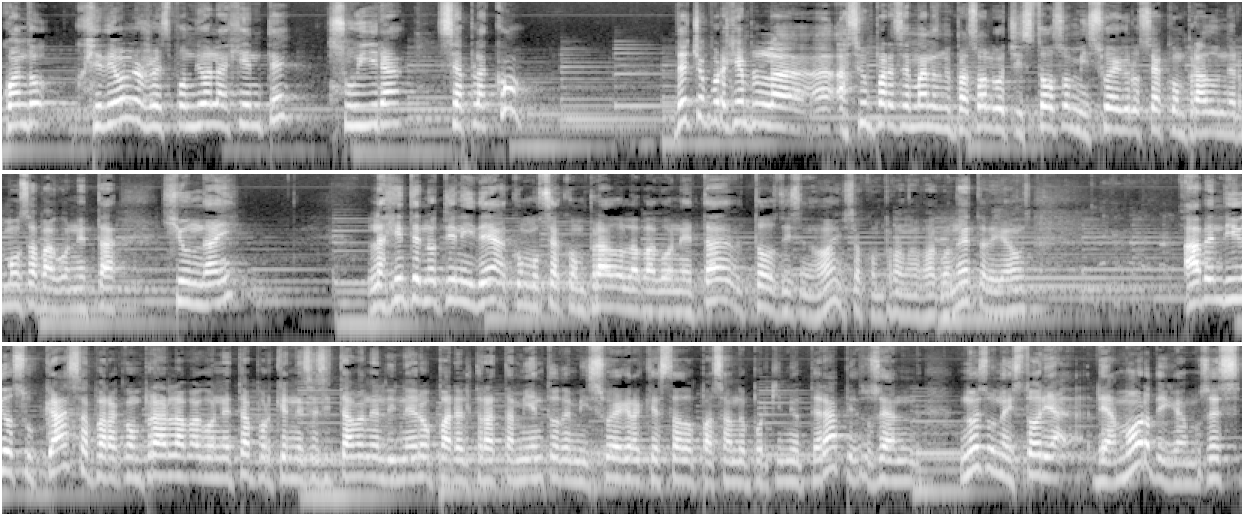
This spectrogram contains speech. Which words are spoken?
Cuando Gedeón le respondió a la gente, su ira se aplacó. De hecho, por ejemplo, hace un par de semanas me pasó algo chistoso. Mi suegro se ha comprado una hermosa vagoneta Hyundai. La gente no tiene idea cómo se ha comprado la vagoneta. Todos dicen, ay, se ha comprado una vagoneta, digamos ha vendido su casa para comprar la vagoneta porque necesitaban el dinero para el tratamiento de mi suegra que ha estado pasando por quimioterapias. O sea, no es una historia de amor, digamos, es,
